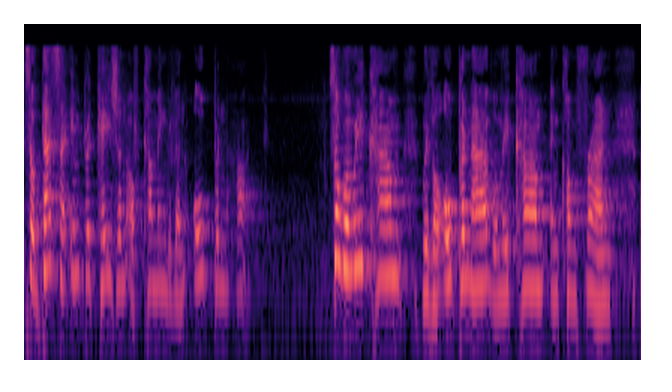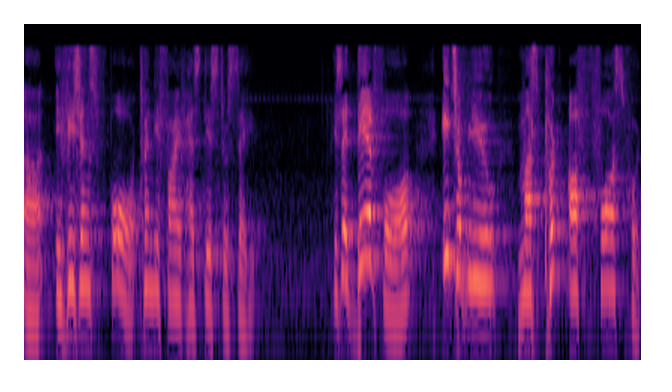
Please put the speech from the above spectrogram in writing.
So that's the implication of coming with an open heart. So when we come with an open heart, when we come and confront, uh, Ephesians 4:25 has this to say. He said, Therefore, each of you must put off falsehood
